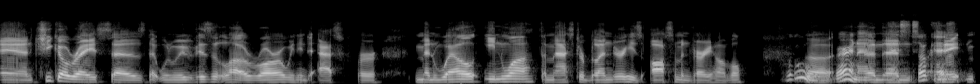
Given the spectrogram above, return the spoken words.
and Chico Ray says that when we visit La Aurora, we need to ask for Manuel Inoa, the master blender. He's awesome and very humble. Ooh, Uh, very nice. And then It's okay. Nate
